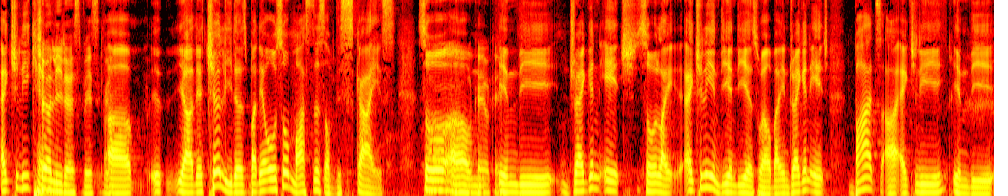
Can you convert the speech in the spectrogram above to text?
actually can Cheerleaders, basically. Uh, it- yeah, they're cheerleaders, but they're also masters of disguise. So, Ah, um, okay, okay. in the Dragon Age, so like actually in D and D as well, but in Dragon Age, bards are actually in the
